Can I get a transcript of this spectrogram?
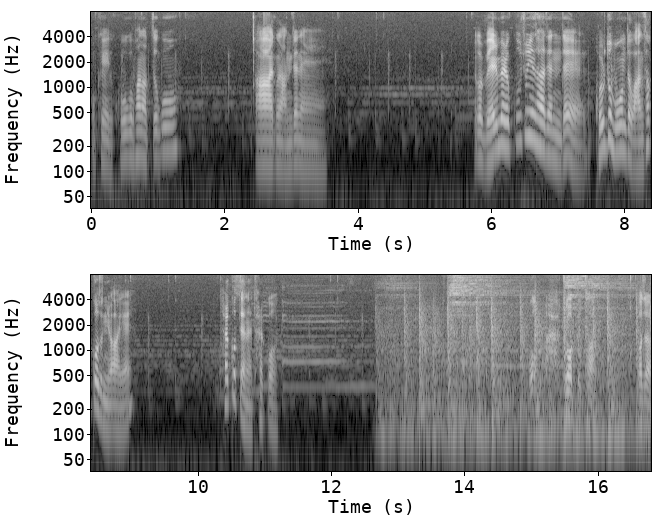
오케이 고급 하나 뜨고. 아 이건 안되네. 이걸 매일매일 꾸준히 사야 되는데 골드 모은다고 안 샀거든요 아예. 탈 것 때네 탈것. 어? 아 조합 좋다. 가자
